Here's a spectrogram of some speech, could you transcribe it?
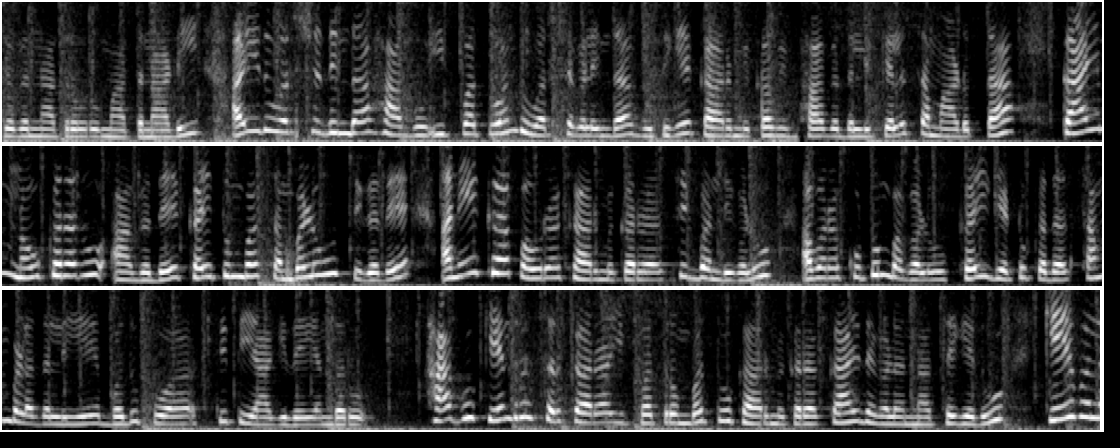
ಜಗನ್ನಾಥ್ರವರು ಮಾತನಾಡಿ, ಐದು ವರ್ಷದಿಂದ ಹಾಗೂ ಇಪ್ಪತ್ತೊಂದು ವರ್ಷಗಳಿಂದ ಗುತ್ತಿಗೆ ಕಾರ್ಮಿಕ ವಿಭಾಗದಲ್ಲಿ ಕೆಲಸ ಮಾಡುತ್ತಾ, ಕಾಯಂ ನೌಕರರು ಆಗದೆ ಕೈತುಂಬ ಸಂಬಳವೂ ಸಿಗದೆ ಅನೇಕ ಪೌರ ಕಾರ್ಮಿಕರ ಸಿಬ್ಬಂದಿಗಳು ಅವರ ಕುಟುಂಬಗಳು ಕೈಗೆಟುಕದ ಸಂಬಳದಲ್ಲಿಯೇ ಬದುಕುವ ಸ್ಥಿತಿಯಾಗಿದೆ ಎಂದರು. ಹಾಗೂ ಕೇಂದ್ರ ಸರ್ಕಾರ ಇಪ್ಪತ್ತೊಂಬತ್ತು ಕಾರ್ಮಿಕರ ಕಾಯ್ದೆಗಳನ್ನು ತೆಗೆದು ಕೇವಲ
